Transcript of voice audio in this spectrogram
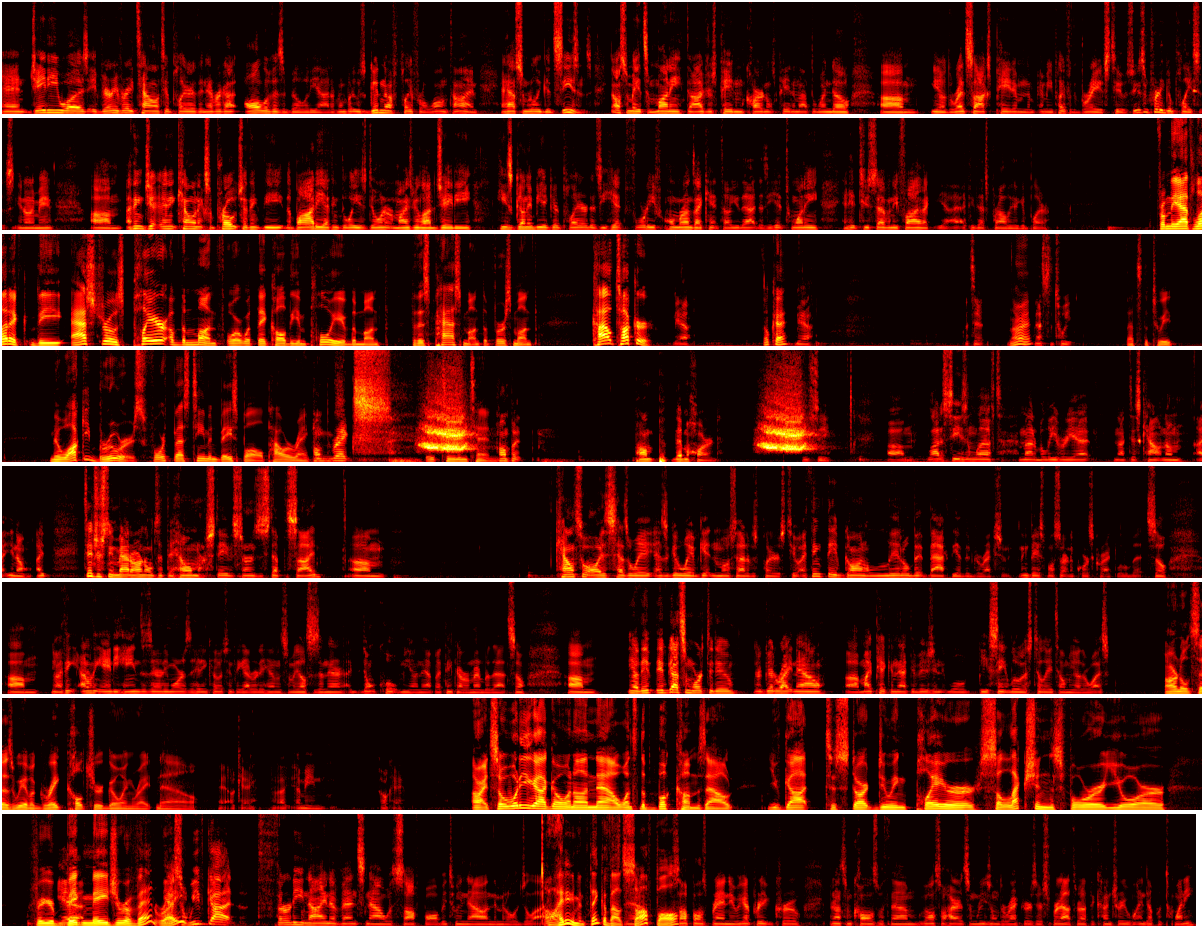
And JD was a very, very talented player that never got all of his ability out of him, but he was good enough to play for a long time and have some really good seasons. He also made some money. Dodgers paid him, Cardinals paid him out the window. Um, you know, the Red Sox paid him. I mean, he played for the Braves too, so he was in pretty good places. You know what I mean? Um, I think J- Kelenic's approach, I think the the body, I think the way he's doing it reminds me a lot of JD. He's going to be a good player. Does he hit 40 home runs? I can't tell you that. Does he hit 20 and hit 275? I, yeah, I think that's probably a good player. From the Athletic, the Astros Player of the Month, or what they call the Employee of the Month for this past month, the first month, Kyle Tucker. Yeah. Okay. Yeah. That's it. All right. That's the tweet. That's the tweet. Milwaukee Brewers, fourth best team in baseball, power rankings. Pump the brakes. 18 and 10. Pump it. Pump them hard. We'll see. Um, a lot of season left. I'm not a believer yet. Not discounting them. I, you know, I, it's interesting. Matt Arnold's at the helm. David Stearns has stepped aside. Um, Counsell always has a way has a good way of getting the most out of his players too. I think they've gone a little bit back the other direction. I think baseball's starting to course correct a little bit. So, um, you know, I think I don't think Andy Haines is there anymore as a hitting coach. I think they got rid of him and somebody else is in there. I, don't quote me on that, but I think I remember that. So, um, you know, they've they've got some work to do. They're good right now. Uh, my pick in that division will be St. Louis till they tell me otherwise. Arnold says we have a great culture going right now. Yeah. Okay. I, I mean, okay. All right. So what do you got going on now? Once the book comes out, you've got to start doing player selections for your for your Yeah. big major event, right? Yeah, so we've got 39 events now with softball between now and the middle of July. oh, I didn't even think about Yeah. softball. Softball's brand new. We got a pretty good crew. Been on some calls with them. We've also hired some regional directors. They're spread out throughout the country. We'll end up with 20.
